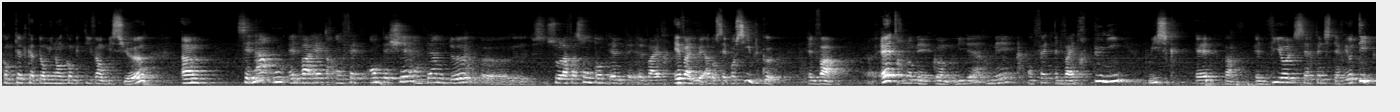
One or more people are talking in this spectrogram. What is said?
comme quelqu'un dominant, compétitif, ambitieux, euh, c'est là où elle va être en fait empêchée en termes de, euh, sur la façon dont elle, va être évaluée. Alors c'est possible qu'elle va être nommée comme leader, mais en fait, elle va être punie puisqu'elle elle viole certains stéréotypes.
